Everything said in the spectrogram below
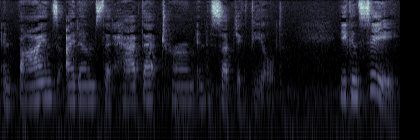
and finds items that have that term in the subject field. You can see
